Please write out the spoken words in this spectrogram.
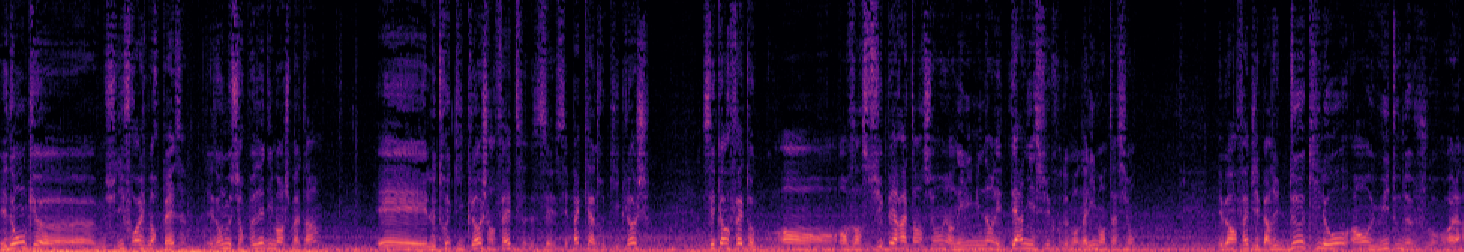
Et donc, euh, je me suis dit, il faudra que je me repèse. Et donc, je me suis repesé dimanche matin. Et le truc qui cloche, en fait, c'est pas qu'il y a un truc qui cloche, c'est qu'en fait, en, faisant super attention et en éliminant les derniers sucres de mon alimentation, eh ben en fait, j'ai perdu 2 kilos en 8 ou 9 jours. Voilà.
